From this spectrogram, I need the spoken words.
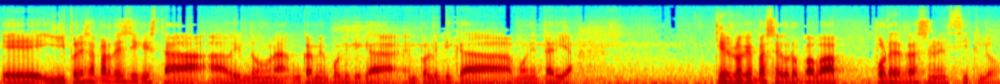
y por esa parte sí que está habiendo un cambio política, en política monetaria. ¿Qué es lo que pasa? Europa va por detrás en el ciclo.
